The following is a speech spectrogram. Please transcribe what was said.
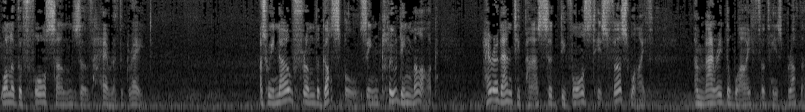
one of the four sons of Herod the Great. As we know from the Gospels, including Mark, Herod Antipas had divorced his first wife and married the wife of his brother.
